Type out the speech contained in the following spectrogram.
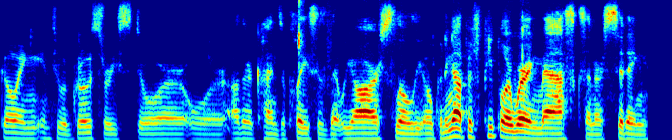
going into a grocery store or other kinds of places that we are slowly opening up. If people are wearing masks and are sitting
